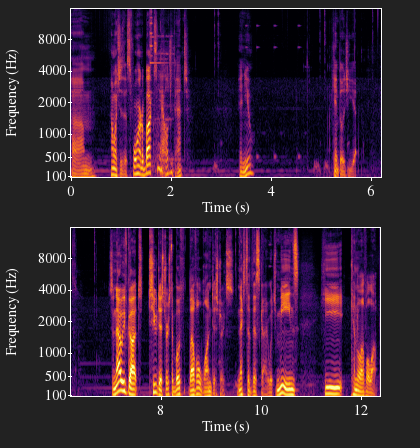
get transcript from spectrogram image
Um, how much is this? 400 bucks? Yeah, I'll do that. And you? I can't build you yet. So now we've got two districts. They're both level one districts next to this guy, which means he can level up.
